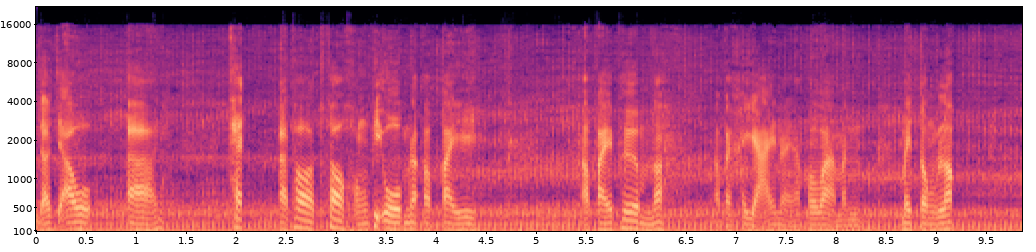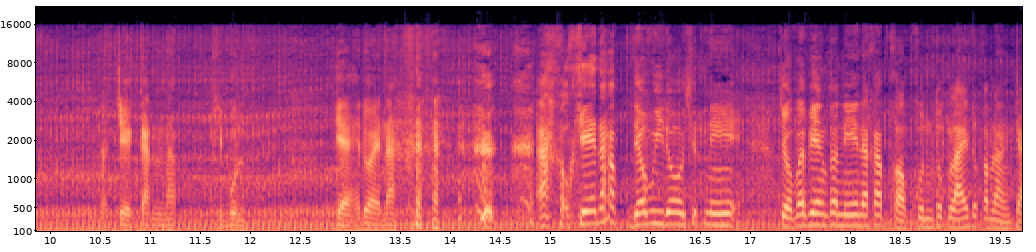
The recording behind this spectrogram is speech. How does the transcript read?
เดี๋ยวจะเอาอ่าแท็กอ่าท่อท่อของพี่โอมนะเอาไปเอาไปเพิ่มเนาะเอาไปขยายหน่อยนะเพราะว่ามันไม่ตรงล็อกเดี๋ยวเจอกันนะครับพี่บุญแกให้ด้วยนะอะโอเคนะครับ เดี๋ยววิดีโอชุดนี้ จบไปเพียงเท่านี้นะครับ ขอบคุณทุกไลค์ทุกกำลังใจ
